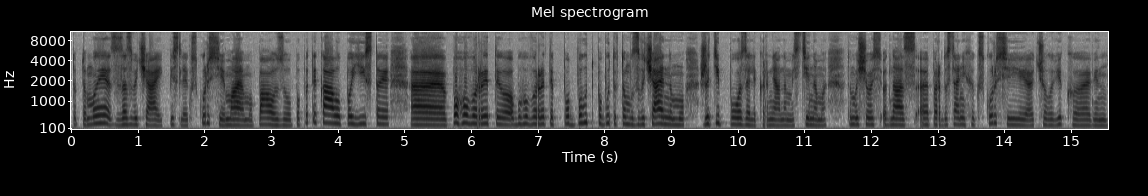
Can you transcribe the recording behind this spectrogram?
Тобто, ми зазвичай після екскурсії маємо паузу попити каву, поїсти, е, поговорити, обговорити, побут, побути в тому звичайному житті поза лікарняними стінами. Тому що ось одна з е, передостанніх екскурсій, е, чоловік він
